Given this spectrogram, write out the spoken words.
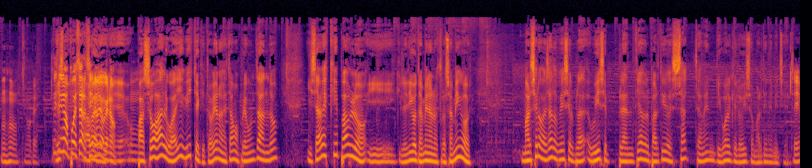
Sí, sí, Es- no, puede ser, sí, no digo que no. eh, pasó algo ahí, viste, que todavía nos estamos preguntando. Y sabes qué, Pablo, y le digo también a nuestros amigos, Marcelo Gallardo hubiese, hubiese planteado el partido exactamente igual que lo hizo Martín de Michel. Sí.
